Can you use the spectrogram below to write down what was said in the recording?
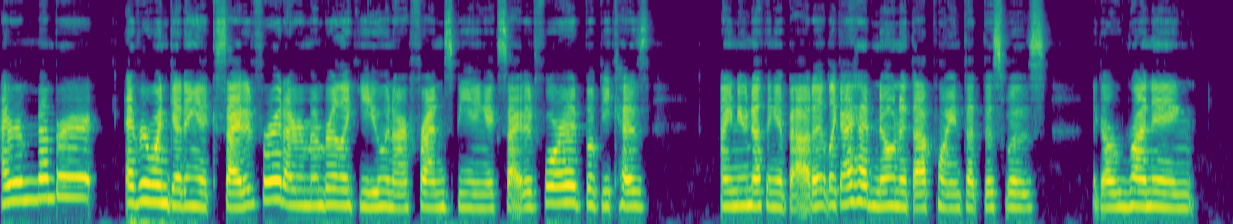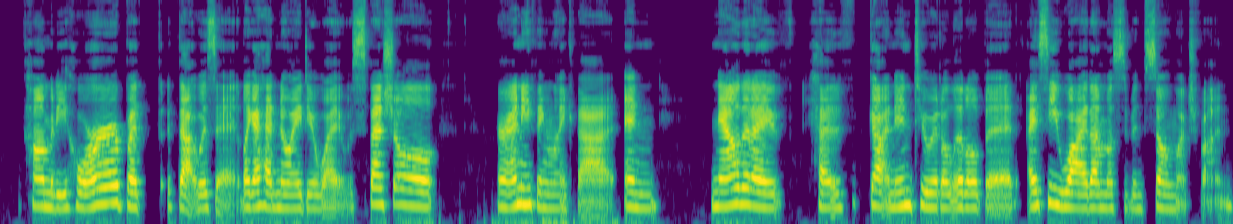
I remember everyone getting excited for it. I remember like you and our friends being excited for it, but because I knew nothing about it. Like I had known at that point that this was like a running comedy horror, but that was it. Like I had no idea why it was special or anything like that. And now that I have gotten into it a little bit, I see why that must have been so much fun.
